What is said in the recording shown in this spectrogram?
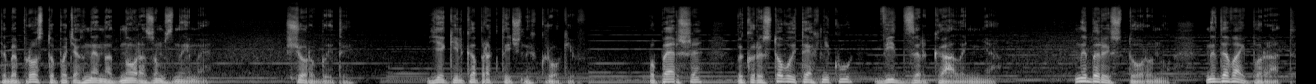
тебе просто потягне на дно разом з ними. Що робити? Є кілька практичних кроків. По-перше, використовуй техніку віддзеркалення. Не бери сторону, не давай порад,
